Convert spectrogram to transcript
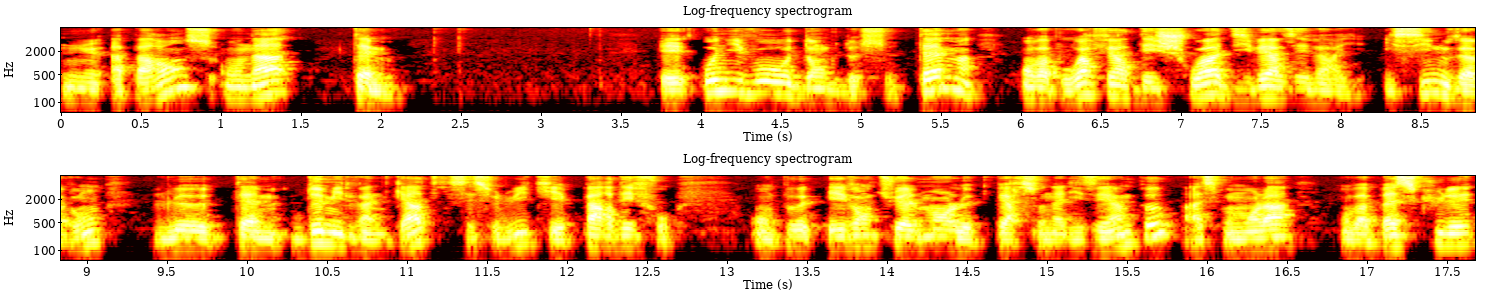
menu Apparence, on a Thème. Et au niveau donc de ce thème, on va pouvoir faire des choix divers et variés. Ici, nous avons le thème 2024, c'est celui qui est par défaut. On peut éventuellement le personnaliser un peu. À ce moment-là, on va basculer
